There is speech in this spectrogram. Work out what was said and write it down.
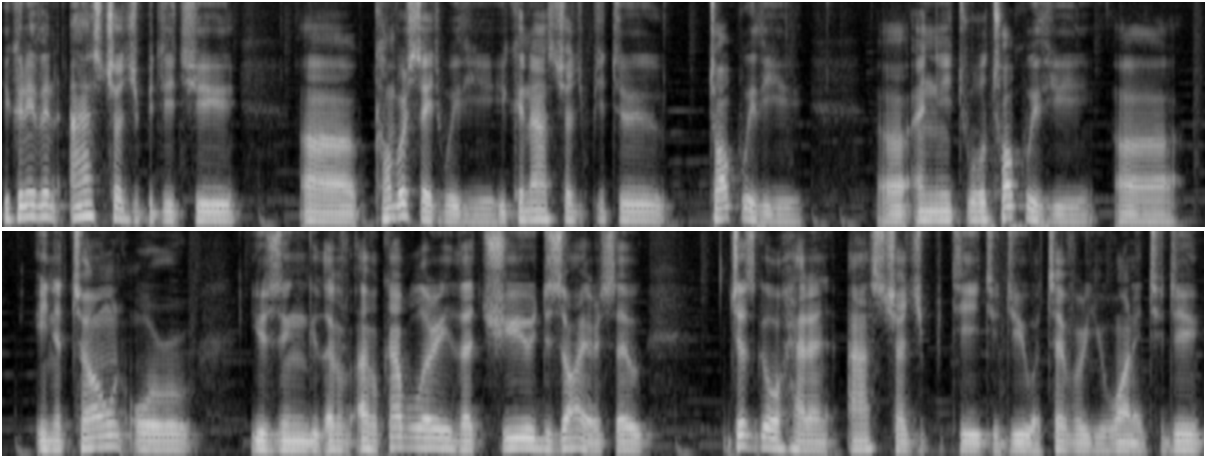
You can even ask ChatGPT to uh, conversate with you. You can ask ChatGPT to talk with you, uh, and it will talk with you uh, in a tone or using a vocabulary that you desire. So just go ahead and ask ChatGPT to do whatever you want it to do,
